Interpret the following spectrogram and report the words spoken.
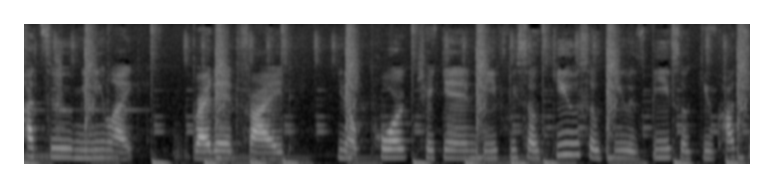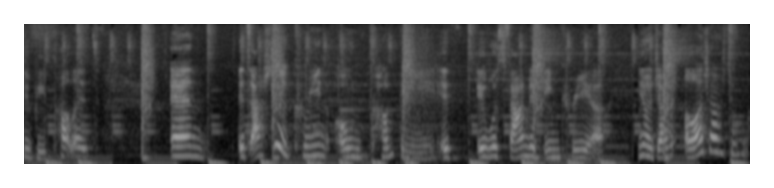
katsu meaning like breaded, fried, you know, pork, chicken, beef. We sell gyu, so gyu is beef, so gyu katsu, beef cutlets. And it's actually a Korean owned company. It, it was founded in Korea. You know, a lot of Japanese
